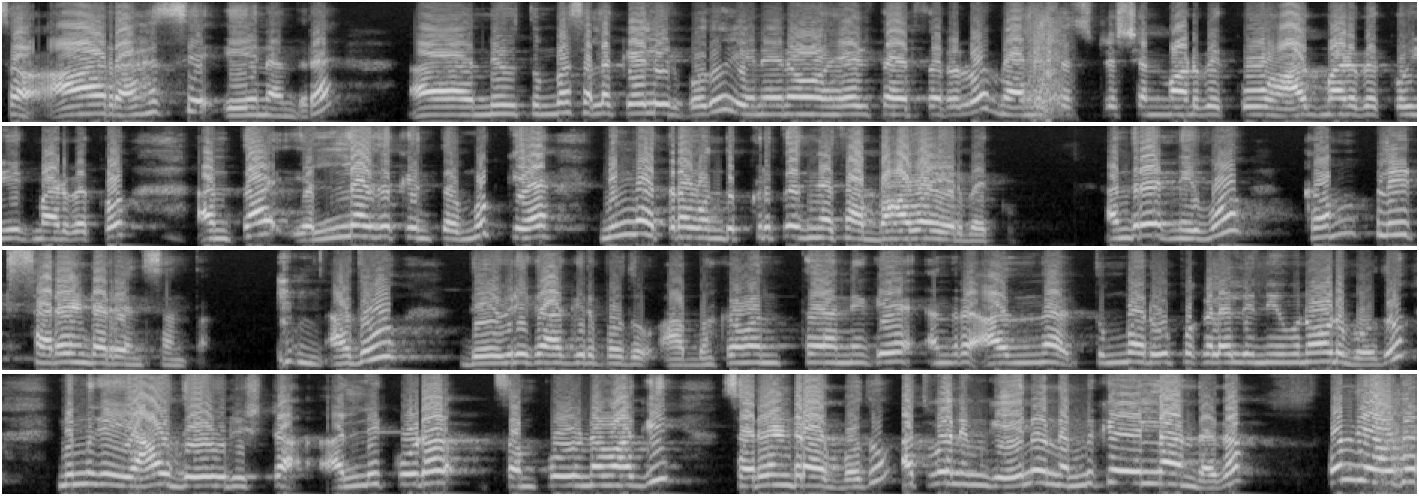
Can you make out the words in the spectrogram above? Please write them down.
ಸೊ ಆ ರಹಸ್ಯ ಏನಂದ್ರೆ ಆ, ನೀವು ತುಂಬಾ ಸಲ ಕೇಳಿರ್ಬೋದು ಏನೇನೋ ಹೇಳ್ತಾ ಇರ್ತಾರಲ್ವ ಮ್ಯಾನಿಫೆಸ್ಟೇಷನ್ ಮಾಡ್ಬೇಕು ಹಾಗ್ ಮಾಡ್ಬೇಕು ಹೀಗ್ ಮಾಡ್ಬೇಕು ಅಂತ ಎಲ್ಲದಕ್ಕಿಂತ ಮುಖ್ಯ ನಿಮ್ಮ ಹತ್ರ ಒಂದು ಕೃತಜ್ಞತಾ ಭಾವ ಇರ್ಬೇಕು. ಅಂದ್ರೆ ನೀವು ಕಂಪ್ಲೀಟ್ ಸರೆಂಡರೆನ್ಸ್ ಅಂತ. ಅದು ದೇವರಿಗಾಗಿರ್ಬೋದು. ಆ ಭಗವಂತನಿಗೆ ಅಂದ್ರೆ ಅದನ್ನ ತುಂಬಾ ರೂಪಗಳಲ್ಲಿ ನೀವು ನೋಡ್ಬೋದು. ನಿಮಗೆ ಯಾವ ದೇವ್ರ ಇಷ್ಟ, ಅಲ್ಲಿ ಕೂಡ ಸಂಪೂರ್ಣವಾಗಿ ಸರೆಂಡರ್ ಆಗ್ಬೋದು. ಅಥವಾ ನಿಮ್ಗೆ ಏನು ನಂಬಿಕೆ ಇಲ್ಲ ಅಂದಾಗ ಒಂದು ಯಾವ್ದೋ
